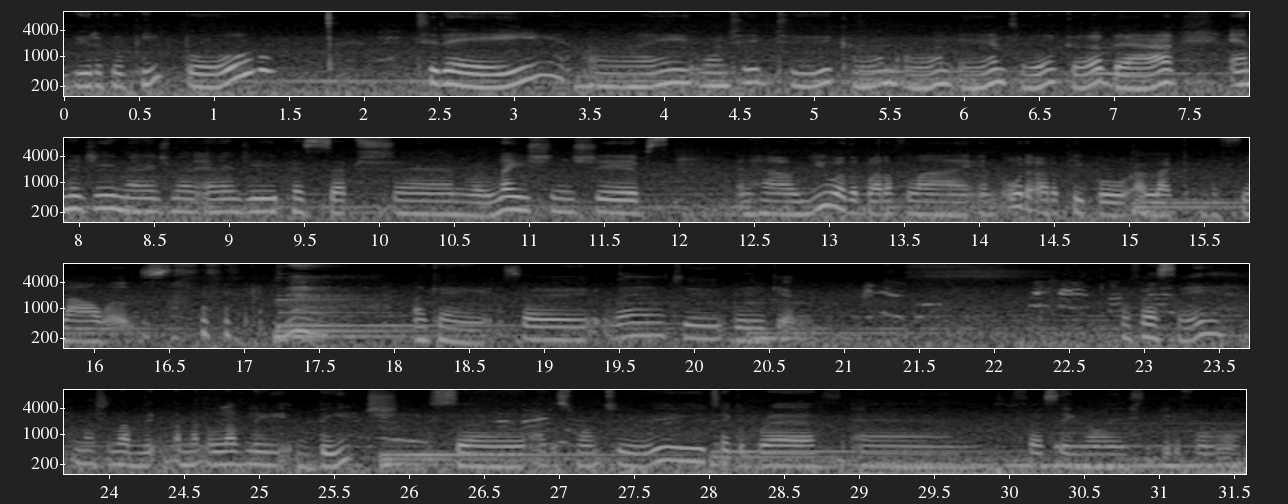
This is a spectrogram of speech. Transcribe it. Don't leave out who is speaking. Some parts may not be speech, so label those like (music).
Speaker 1: beautiful, beautiful people. Today, I wanted to come on and talk about energy management, energy perception, relationships, and how you are the butterfly and all the other people are like the flowers. (laughs) okay, so where to begin? Well, firstly, I'm at, a lovely, I'm at a lovely beach, so I just want to take a breath and firstly acknowledge the beautiful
